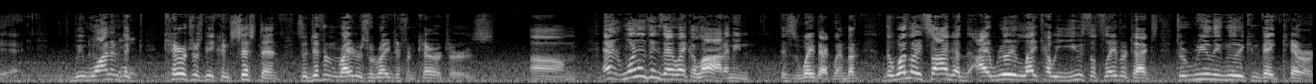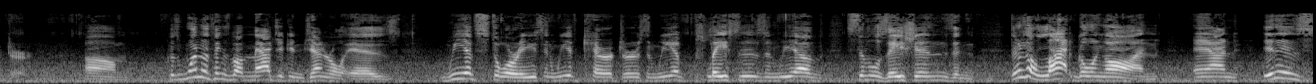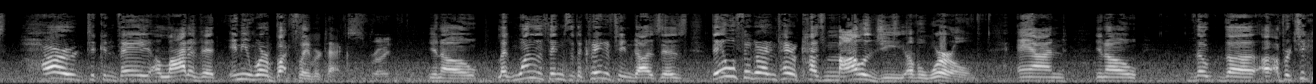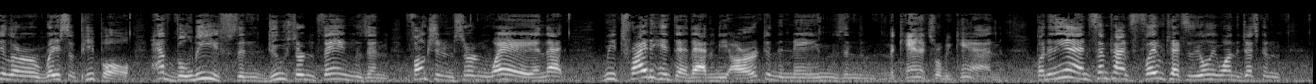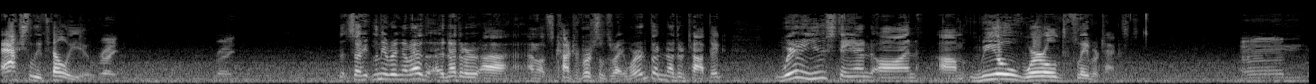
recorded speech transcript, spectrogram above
we wanted the characters to be consistent, so different writers would write different characters. Um, and one of the things I like a lot, I mean, this is way back when, but the Weatherlight Saga, I really liked how we used the flavor text to really, really convey character. Because one of the things about magic in general is we have stories and we have characters and we have places and we have civilizations and there's a lot going on and it is hard to convey a lot of it anywhere but flavor text. Right. You know, like one of the things that the creative team does is they will figure out an entire cosmology of a world, and you know, the the a particular race of people have beliefs and do certain things and function in a certain way, and that we try to hint at that in the art and the names and the mechanics where we can. But in the end, sometimes flavor text is the only one that just can actually tell you. Right. Right. So let me bring up another, another uh, I don't know if controversial is the right word, but another topic. Where do you stand on um, real world flavor text? Um,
